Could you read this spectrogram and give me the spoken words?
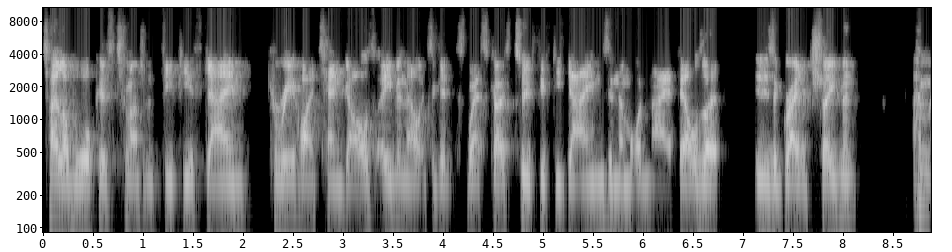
Taylor Walker's 250th game, career high 10 goals, even though it's against West Coast, 250 games in the modern AFL is a, is a great achievement. Um,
